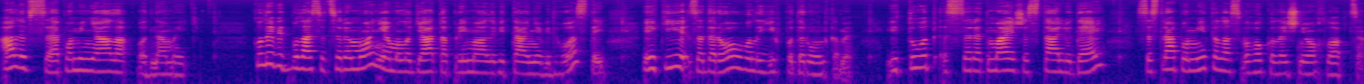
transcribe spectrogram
але все поміняла одна мить. Коли відбулася церемонія, молодята приймали вітання від гостей, які задаровували їх подарунками. І тут, серед майже ста людей, сестра помітила свого колишнього хлопця.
